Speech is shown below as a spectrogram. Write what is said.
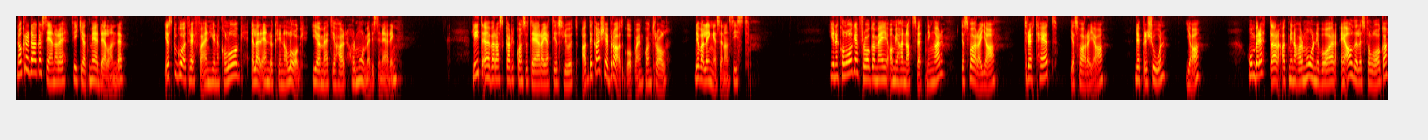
Några dagar senare fick jag ett meddelande. Jag skulle gå och träffa en gynekolog eller endokrinolog i och med att jag har hormonmedicinering. Lite överraskad konstaterar jag till slut att det kanske är bra att gå på en kontroll. Det var länge sedan sist. Gynekologen frågar mig om jag har nattsvettningar. Jag svarar ja. Trötthet? Jag svarar ja. Depression? Ja. Hon berättar att mina hormonnivåer är alldeles för låga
